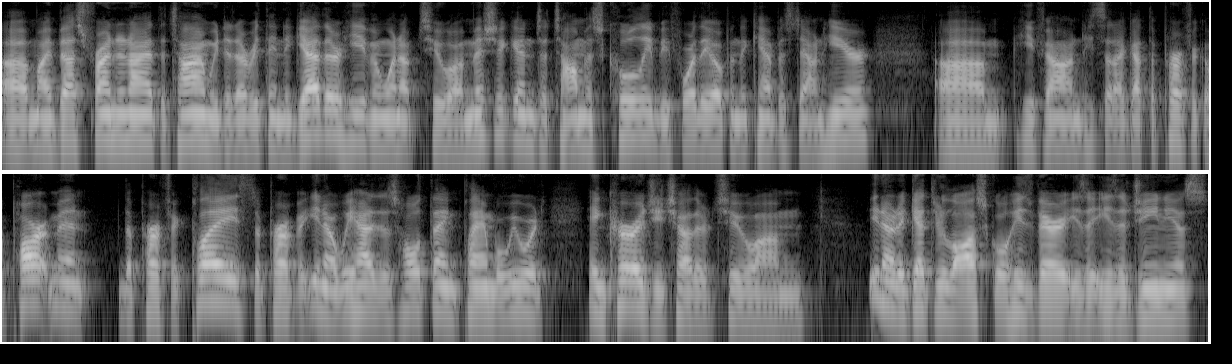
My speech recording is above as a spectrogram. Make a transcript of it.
Uh, my best friend and I at the time, we did everything together. He even went up to uh, Michigan to Thomas Cooley before they opened the campus down here. Um, he found, he said, I got the perfect apartment, the perfect place, the perfect, you know, we had this whole thing planned where we would encourage each other to, um, you know, to get through law school. He's very, he's a, he's a genius.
